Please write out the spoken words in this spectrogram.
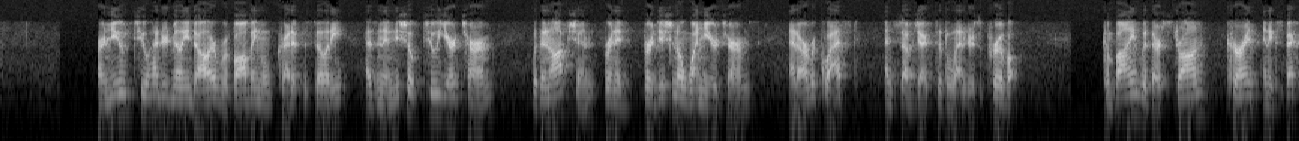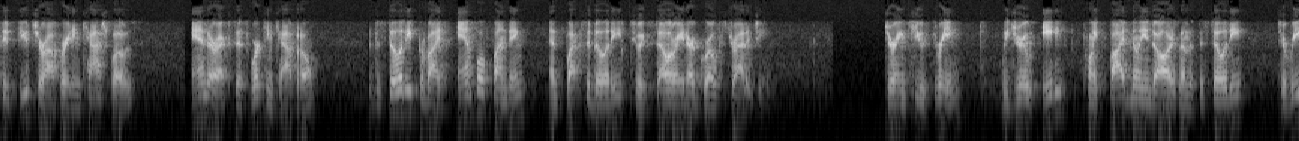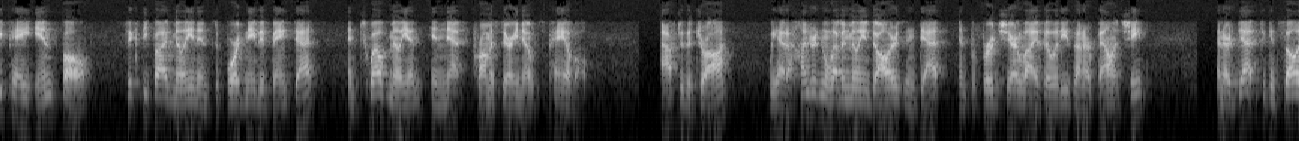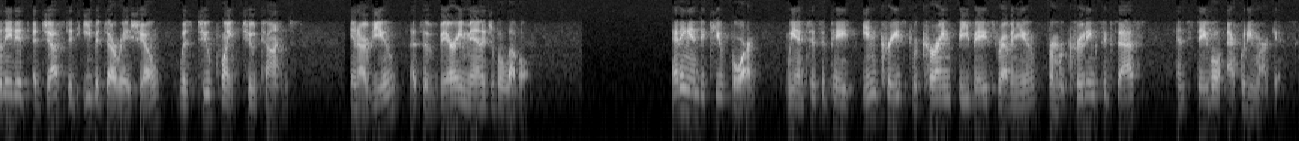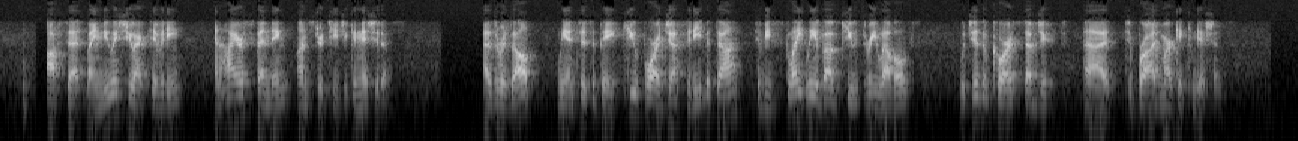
Our new 200 million dollar revolving credit facility has an initial two-year term with an option for additional one-year terms at our request and subject to the lender's approval. Combined with our strong current and expected future operating cash flows and our excess working capital, the facility provides ample funding and flexibility to accelerate our growth strategy. During Q3, we drew 80.5 million dollars on the facility to repay in full 65 million in subordinated bank debt and 12 million in net promissory notes payable. After the draw, we had 111 million dollars in debt and preferred share liabilities on our balance sheet, and our debt to consolidated adjusted EBITDA ratio was 2.2 times. In our view, that's a very manageable level. Heading into Q4, we anticipate increased recurring fee-based revenue from recruiting success and stable equity markets, offset by new issue activity and higher spending on strategic initiatives. As a result, we anticipate Q4 adjusted EBITDA to be slightly above Q3 levels, which is, of course, subject uh, to broad market conditions.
